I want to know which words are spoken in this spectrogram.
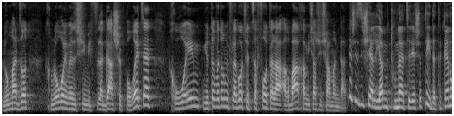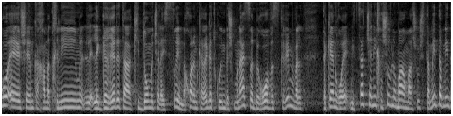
לעומת זאת, אנחנו לא רואים איזושהי מפלגה שפורצת, אנחנו רואים יותר ויותר מפלגות שצפות על הארבעה, חמישה, שישה מנדטים. יש איזושהי עלייה מתונה אצל יש עתיד. אתה כן רואה שהם ככה מתחילים לגרד את הקידומת של ה-20, נכון? הם כרגע תקועים ב-18 ברוב הסקרים, אבל אתה כן רואה. מצד שני, חשוב לומר משהו, שתמיד תמיד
